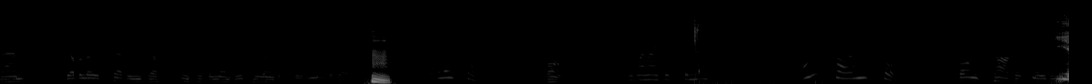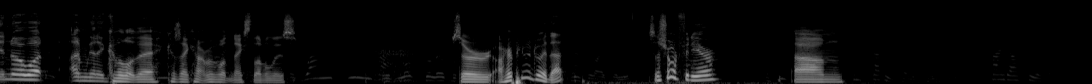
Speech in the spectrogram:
Man, 007 just entered the Nambutu embassy in Madagascar. Hmm. 007, Bond. the one I just promoted. On foreign soil, Bond's target may. You know what? I'm gonna call it there because I can't remember what the next level is. one invalid. Lost the local So I hope you enjoyed that. It's a short video. Um, is too sudden for anything else. Find our field agent.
